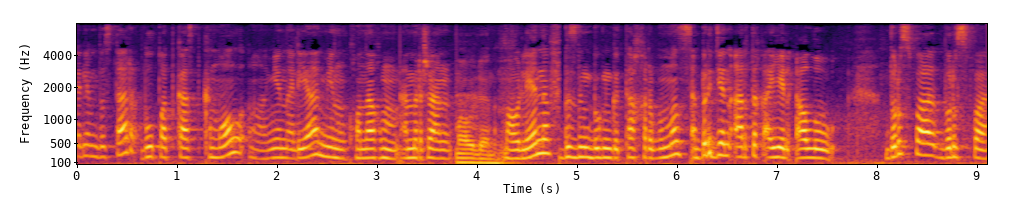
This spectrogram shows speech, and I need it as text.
сәлем достар. Бұл подкаст кім ол? Ә, мен әлия менің қонағым әміржан Мауленов. біздің бүгінгі тақырыбымыз бірден артық әйел алу дұрыс па дұрыс па?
